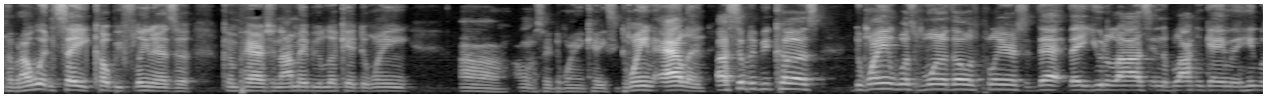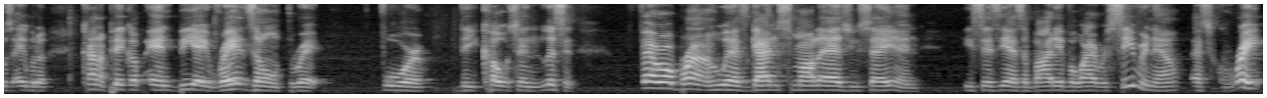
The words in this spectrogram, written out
Uh, but I wouldn't say Coby Fleener as a comparison. I maybe look at Dwayne. Uh, I want to say Dwayne Casey, Dwayne Allen, uh, simply because Dwayne was one of those players that they utilized in the blocking game, and he was able to kind of pick up and be a red zone threat for the Colts. And listen, Pharaoh Brown, who has gotten smaller, as you say, and he says he has a body of a wide receiver now. That's great.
